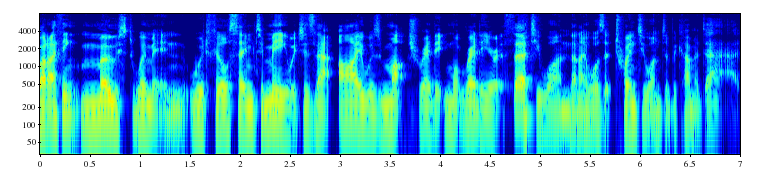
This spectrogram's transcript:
but I think most women would feel same to me, which is that I was much ready, readier at 31 than I was at 21 to become a dad.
